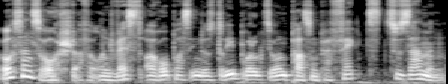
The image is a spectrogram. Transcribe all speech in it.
Russlands Rohstoffe und Westeuropas Industrieproduktion passen perfekt zusammen.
